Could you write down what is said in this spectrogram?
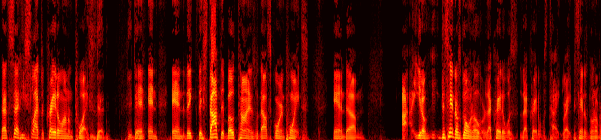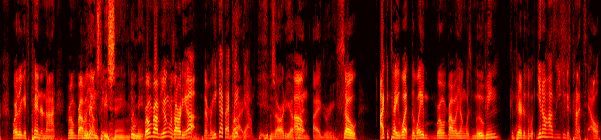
That said, he slapped a cradle on him twice. he did. He did. and and and they they stopped it both times without scoring points. And um, I you know DeSanto's going over. That cradle was that cradle was tight, right? DeSanto's going over. Whether he gets pinned or not, Roman Bravo Remains Young to be seen. Who, I mean- Roman Bravo Young was already up. Remember, he got that right. takedown. He, he was already up. Um, I, I agree. So I can tell you what the way Roman Bravo Young was moving compared to the way you know how you can just kind of tell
